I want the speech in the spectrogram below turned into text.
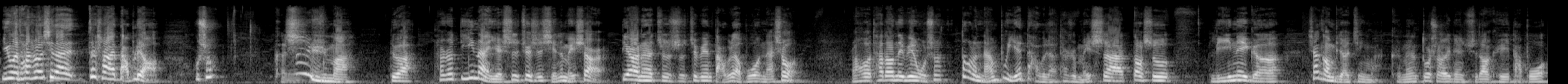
因为他说现在在上海打不了。我说至于吗？对吧？他说第一呢也是确实闲着没事儿，第二呢就是这边打不了波难受。然后他到那边我说到了南部也打不了，他说没事啊，到时候离那个香港比较近嘛，可能多少有点渠道可以打波。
